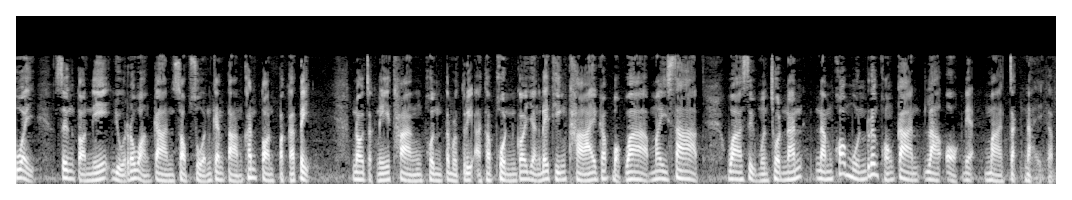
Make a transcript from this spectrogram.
ด้วย ซึ่งตอนนี้อยู่ระหว่างการสอบสวนกันตามขั้นตอนปกติ นอกจากนี้ทางพลตำรวจตรีอัธพลก็ยังได้ทิ้งท้ายครับบอกว่าไม่ทราบว่าสื่อมวลชนนั้นนำข้อมูลเรื่องของการลาออกเนี่ยมาจากไหนครับ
